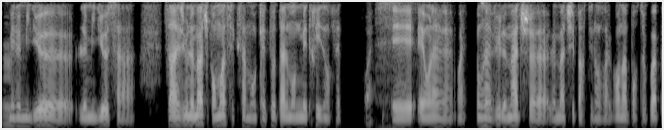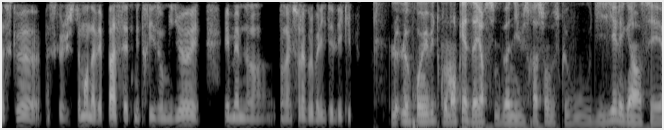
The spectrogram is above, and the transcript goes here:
Mm. Mais le milieu, euh, le milieu ça, ça résume le match pour moi, c'est que ça manquait totalement de maîtrise en fait. Et, et, on a, ouais, on a vu le match, le match est parti dans un grand n'importe quoi parce que, parce que justement on n'avait pas cette maîtrise au milieu et, et même dans, dans sur la globalité de l'équipe. Le, premier but qu'on encaisse d'ailleurs, c'est une bonne illustration de ce que vous disiez les gars. Hein. C'est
